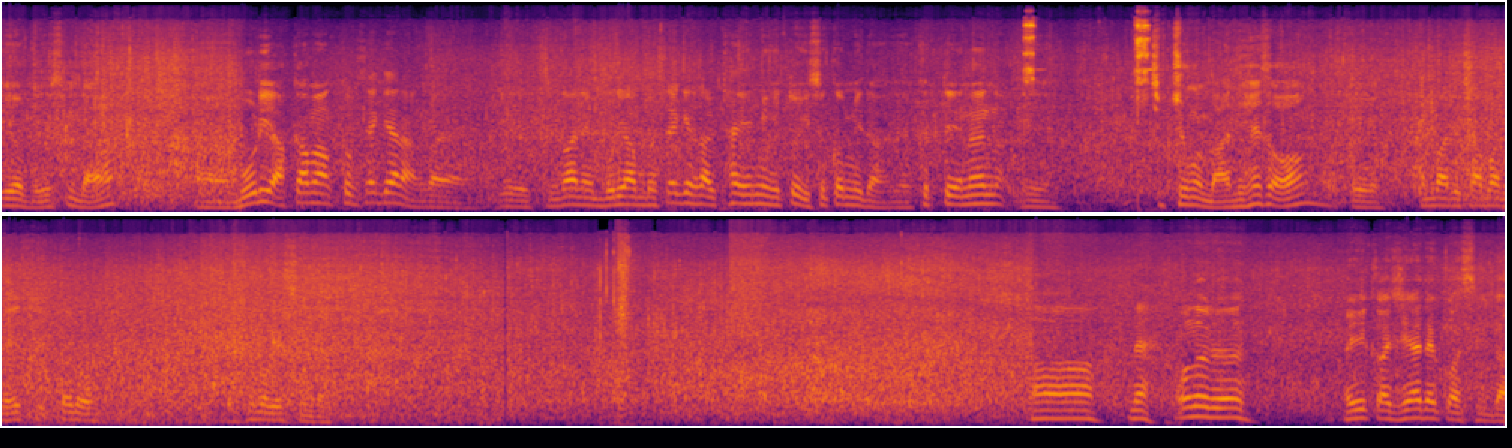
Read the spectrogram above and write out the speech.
이어보겠습니다. 어, 물이 아까만큼 세게는 안 가요. 예, 중간에 물이 한번 세게 갈 타이밍이 또 있을 겁니다. 예, 그때는 예, 집중을 많이 해서 또 한 마리 잡아낼 수 있도록 해보겠습니다. 아, 네. 오늘은 여기까지 해야 될 것 같습니다.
